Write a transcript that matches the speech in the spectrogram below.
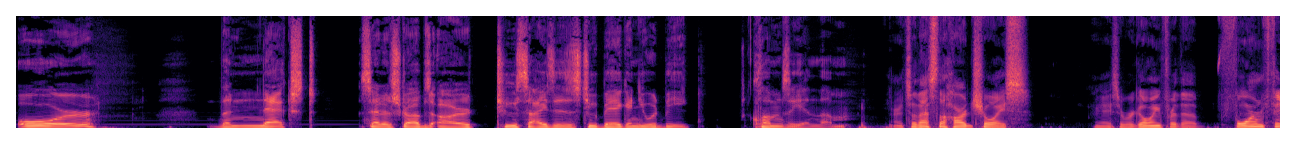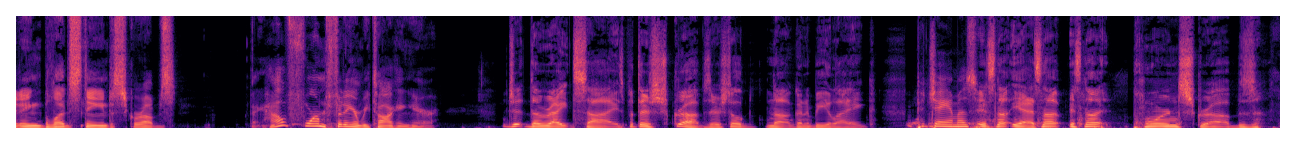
or the next set of scrubs are two sizes too big and you would be clumsy in them. All right, so that's the hard choice. Okay, so we're going for the form-fitting blood-stained scrubs. How form-fitting are we talking here? J- the right size, but they're scrubs. They're still not going to be like Pajamas. it's not. Yeah, it's not. It's not porn scrubs.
